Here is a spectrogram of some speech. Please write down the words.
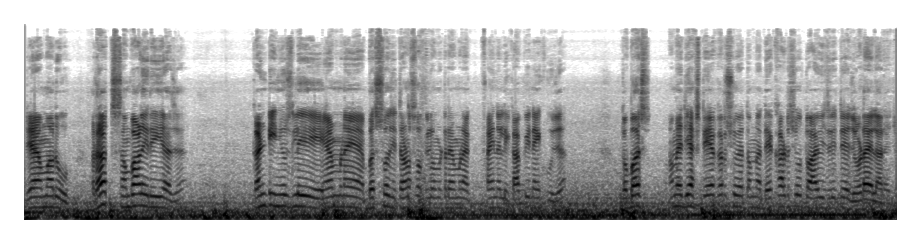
જે અમારું રથ સંભાળી રહ્યા છે કન્ટિન્યુઅસલી એમણે બસોથી ત્રણસો કિલોમીટર એમણે ફાઇનલી કાપી નાખ્યું છે તો બસ અમે જ્યાં સ્ટે કરશું એ તમને દેખાડશું તો આવી જ રીતે જોડાયેલા રહેજો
